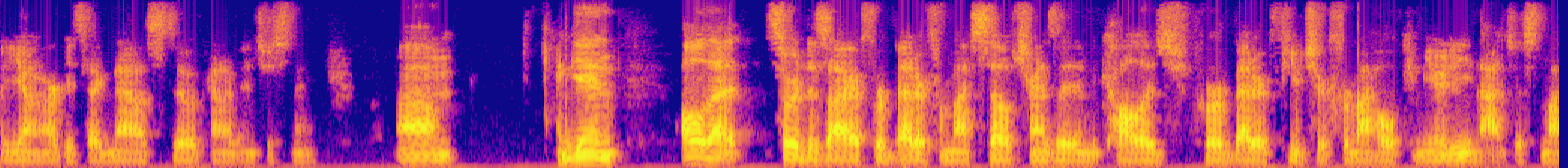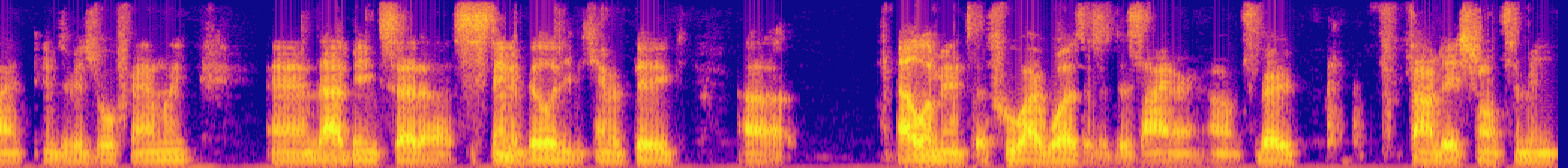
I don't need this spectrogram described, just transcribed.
a young architect now is still kind of interesting. Um, again, all that sort of desire for better for myself translated into college for a better future for my whole community, not just my individual family. And that being said, uh, sustainability became a big uh, element of who I was as a designer. Um, it's very foundational to me.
